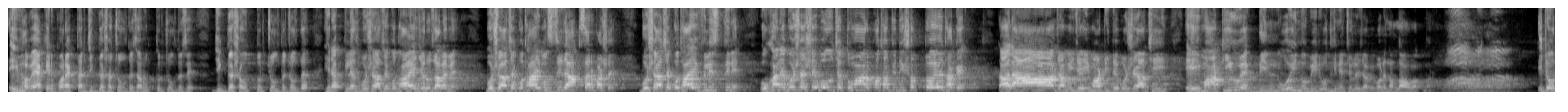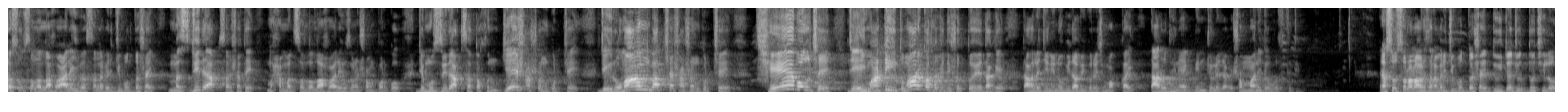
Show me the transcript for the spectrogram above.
এইভাবে একের পর এক তার জিজ্ঞাসা চলতেছে আর উত্তর চলতেছে। জিজ্ঞাসা, উত্তর চলতে চলতে হিরাক্কিলিয়াস বসে আছে কোথায় জেরুজালেমে? বসে আছে কোথায় মসজিদে আকসার পাশে? বসে আছে কোথায় ফিলিস্তিনে? ওখানে বসে সে বলছে, তোমার কথা যদি সত্য হয়ে থাকে তাহলে আজ আমি যেই মাটিতে বসে আছি, এই মাটিও একদিন ওই নবীর অধীনে চলে যাবে। বলেন আল্লাহ আকবার। এটাও রসুল সাল্লাহ আলী আসাল্লামের জীবদ্দশায় মসজিদে আকসার সাথে মোহাম্মদ সাল্লাহ আলী হাসনের সম্পর্ক, যে মসজিদে আকসা তখন যে শাসন করছে, যেই রোমান বাদশাহ শাসন করছে, সে বলছে যে এই মাটি তোমার কথা যদি সত্য হয়ে থাকে, তাহলে যিনি নবী দাবি করেছে মক্কায়, তার অধীনে একদিন চলে যাবে সম্মানিত উপস্থিতি। রাসুল সাল্লাহ সাল্লামের জীবদ্দশায় দুইটা যুদ্ধ ছিল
